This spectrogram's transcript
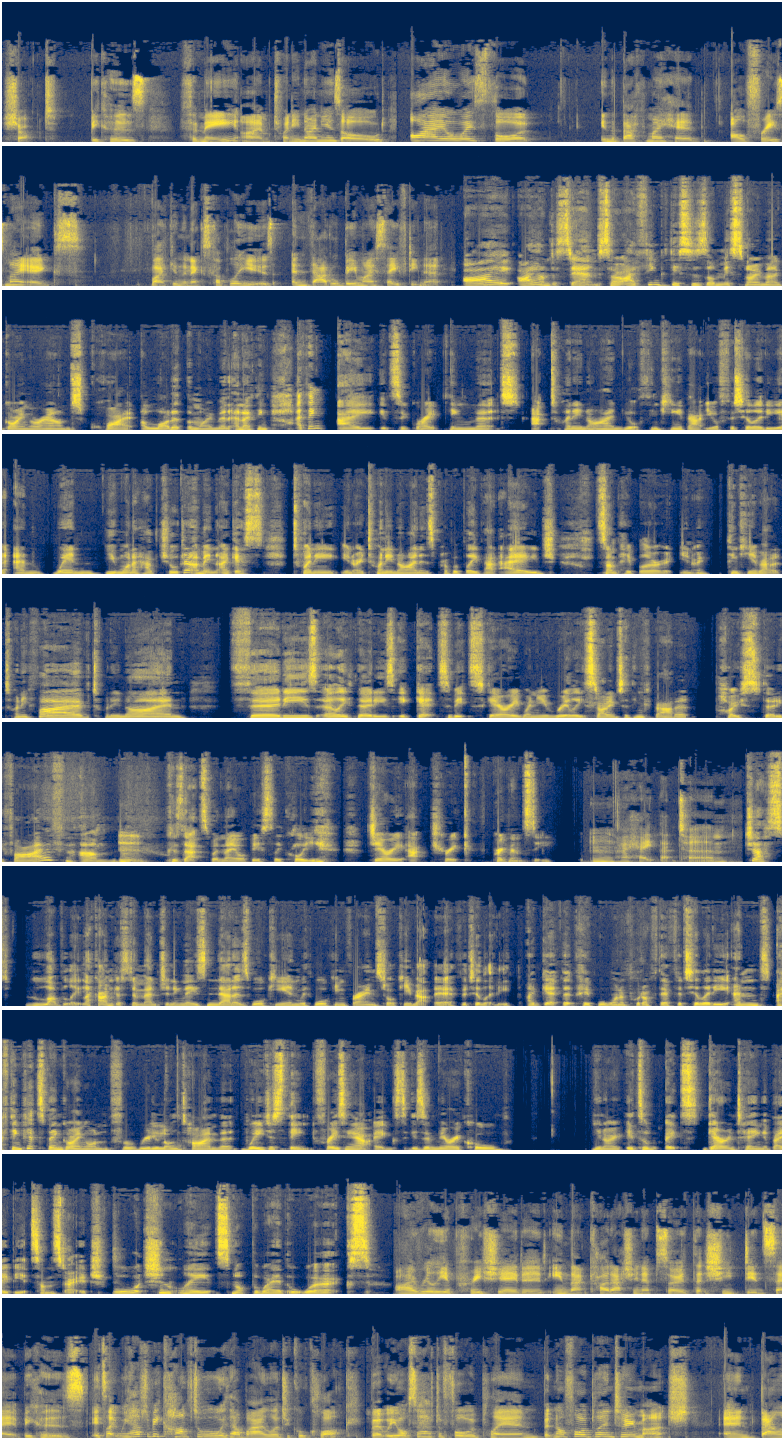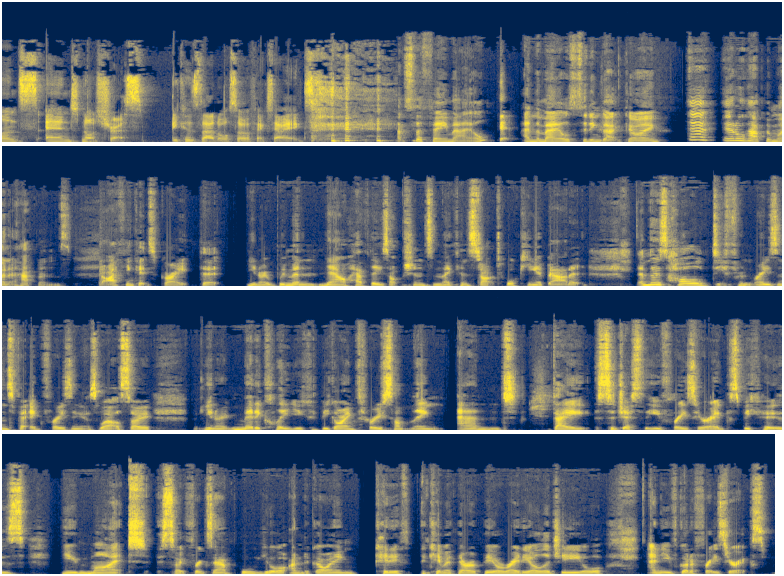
shocked because for me, I'm 29 years old. I always thought in the back of my head, I'll freeze my eggs like in the next couple of years and that'll be my safety net. I I understand. So I think this is a misnomer going around quite a lot at the moment. And I think I think A, it's a great thing that at 29 you're thinking about your fertility and when you want to have children. I mean, I guess 20, you know, 29 is probably that age. Some people are, you know, thinking about it 25, 29. 30s, early 30s, it gets a bit scary when you're really starting to think about it post 35. Um, Mm. because that's when they obviously call you geriatric pregnancy. Mm, I hate that term. Just lovely. Like I'm just imagining these nanas walking in with walking frames talking about their fertility. I get that people want to put off their fertility and I think it's been going on for a really long time that we just think freezing our eggs is a miracle. You know, it's a it's guaranteeing a baby at some stage. Fortunately, it's not the way that it works. I really appreciated in that Kardashian episode that she did say it because it's like we have to be comfortable with our biological clock, but we also have to forward plan, but not forward plan too much, and balance and not stress because that also affects our eggs. That's the female. And the male's sitting back going, eh, it'll happen when it happens. I think it's great that, you know, women now have these options and they can start talking about it. And there's whole different reasons for egg freezing as well. So, you know, medically, you could be going through something and they suggest that you freeze your eggs because you might, so for example, you're undergoing chemotherapy or radiology or, and you've got to freeze your eggs.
